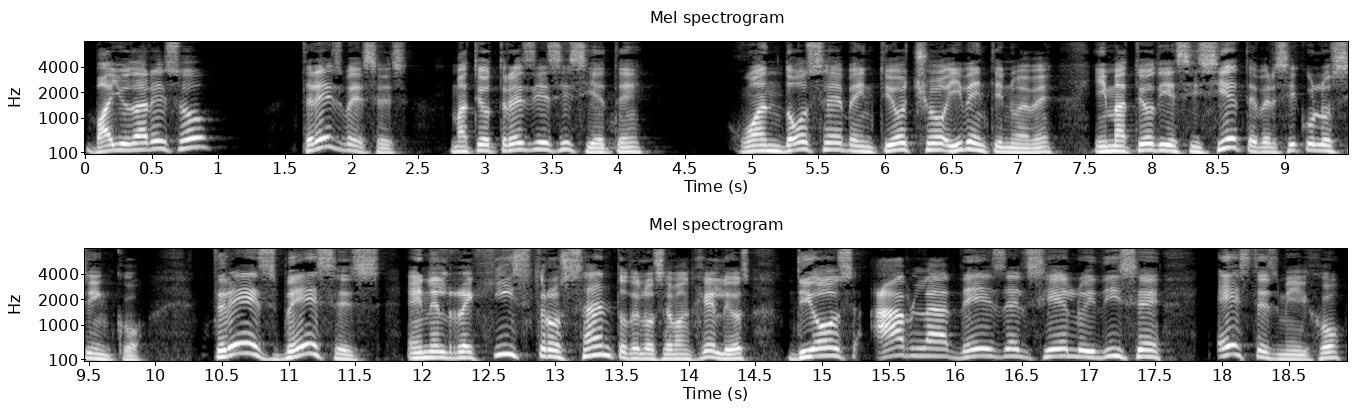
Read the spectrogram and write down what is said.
¿Va a ayudar eso? Tres veces. Mateo 3, 17, Juan 12, 28 y 29 y Mateo 17, versículo 5. Tres veces en el registro santo de los evangelios, Dios habla desde el cielo y dice, este es mi hijo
